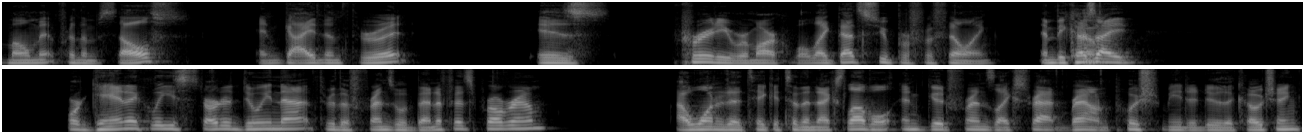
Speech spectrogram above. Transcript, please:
moment for themselves and guide them through it is pretty remarkable. Like that's super fulfilling. And because Oh. I organically started doing that through the Friends with Benefits program, I wanted to take it to the next level. And good friends like Stratton Brown pushed me to do the coaching.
